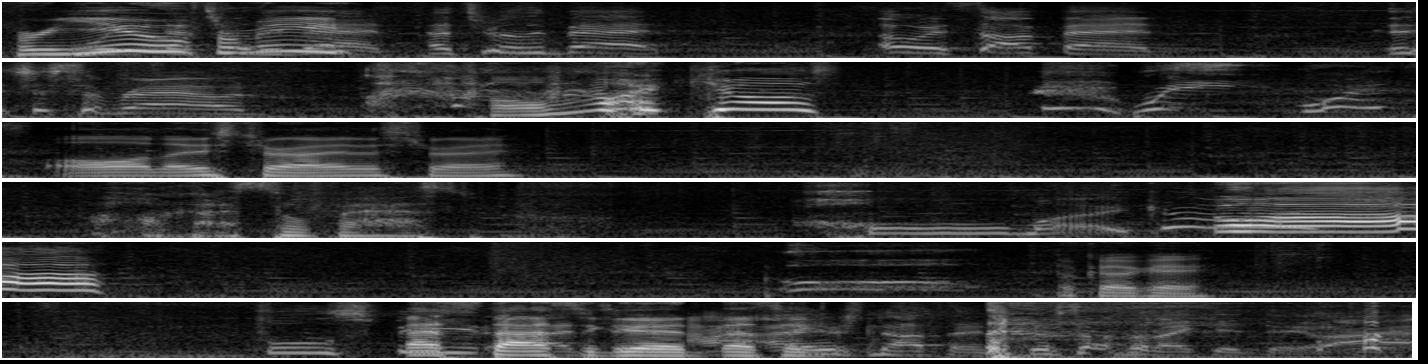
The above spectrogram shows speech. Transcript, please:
For you, that's for really me. Bad. That's really bad. Oh, it's not bad. It's just a round. Oh my gosh! Wait, what? Oh, nice try, nice try. Oh god, it's so fast. Oh my god. Ah! Oh, Okay, okay. full speed. That's- that's good, that's I- a- There's nothing. There's nothing I can do. I,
